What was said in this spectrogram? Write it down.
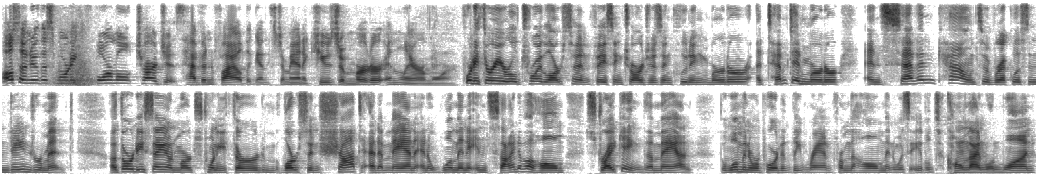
Also new this morning, formal charges have been filed against a man accused of murder in Larimore. 43-year-old Troy Larson facing charges including murder, attempted murder, and seven counts of reckless endangerment. Authorities say on March 23rd, Larson shot at a man and a woman inside of a home, striking the man. The woman reportedly ran from the home and was able to call 911.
